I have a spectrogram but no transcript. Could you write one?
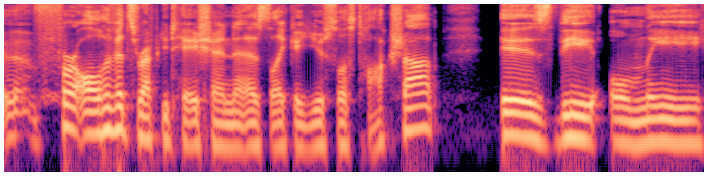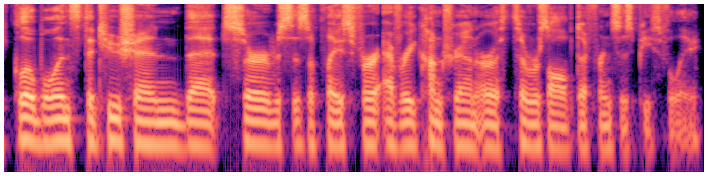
uh, for all of its reputation as like a useless talk shop, is the only global institution that serves as a place for every country on earth to resolve differences peacefully,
